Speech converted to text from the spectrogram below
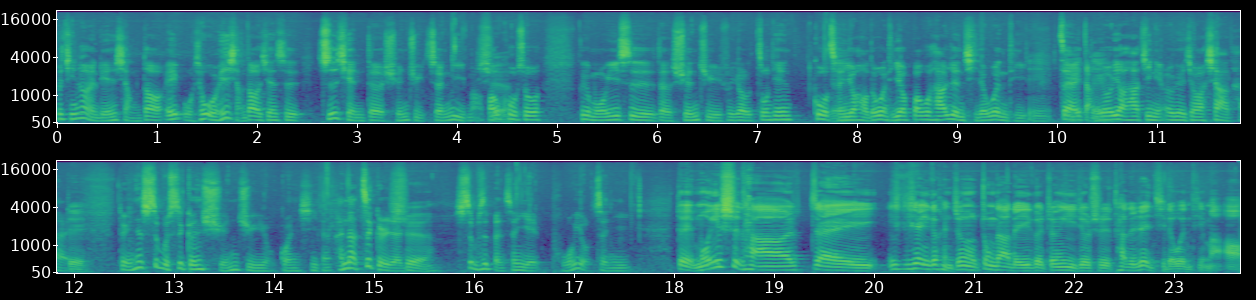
不经常也联想到，哎，我说我会想到一件事，之前的选举争议嘛，包括说这个摩伊士的选举有中间过程有好多问题，又包括他任期的问题，在党又要他今年二月就要下台，对，对，那是不是跟选举有关系的？那这个人是是不是本身也颇有争议？对，摩伊士他在现一个很重重大的一个争议就是他的任期的问题嘛，啊。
